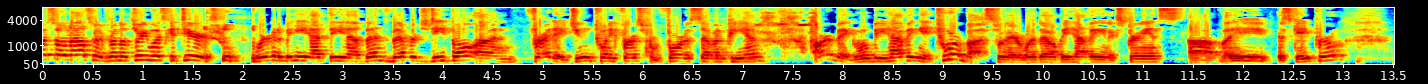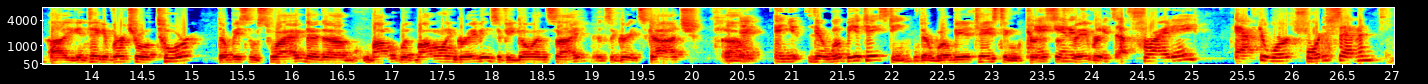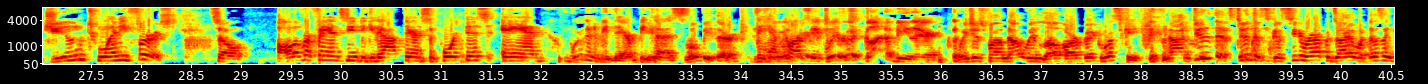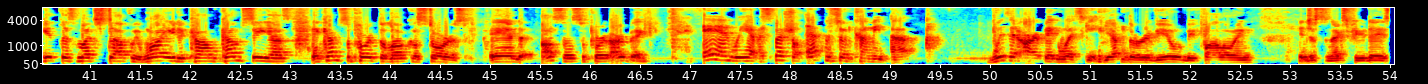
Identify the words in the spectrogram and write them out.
special announcement from the Three Whiskateers. We're going to be at the uh, Benz Beverage Depot on Friday, June 21st from 4 to 7 p.m. Ardbeg will be having a tour bus where, where they'll be having an experience of a escape room. Uh, you can take a virtual tour. There'll be some swag that uh, bottle with bottle engravings if you go inside. It's a great scotch. Um, And, and you, there will be a tasting. there will be a tasting, And, Curtis's and it's, favorite. it's a Friday after work, 4 to 7, June 21st. So all of our fans need to get out there and support this, and we're going to be there because we'll be there. they have We're, our we're gonna be there. We just found out we love Ardbeg whiskey. Now do this, do this, because Cedar Rapids, Iowa doesn't get this much stuff. We want you to come, come see us, and come support the local stores, and also support Ardbeg. And we have a special episode coming up with an Ardbeg Whiskey. Yep, the review will be following in just the next few days.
